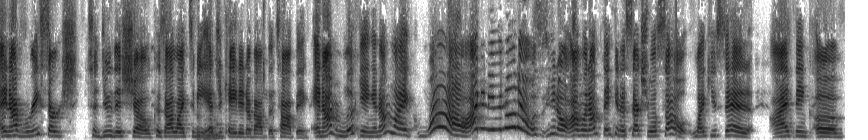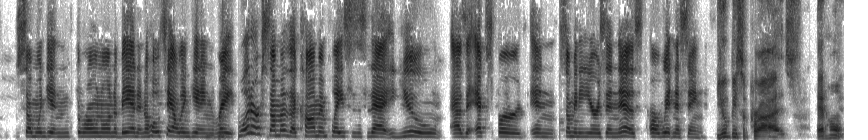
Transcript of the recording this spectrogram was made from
and I've researched to do this show because I like to be mm-hmm. educated about the topic. And I'm looking and I'm like, wow, I didn't even know that was, you know, I, when I'm thinking of sexual assault, like you said, I think of someone getting thrown on a bed in a hotel and getting mm-hmm. raped. What are some of the common places that you, as an expert in so many years in this, are witnessing? You'd be surprised at home.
